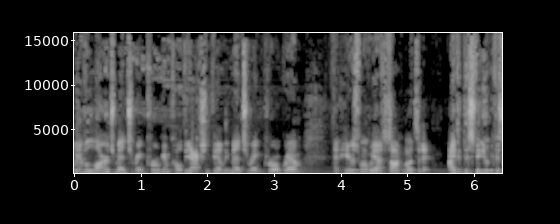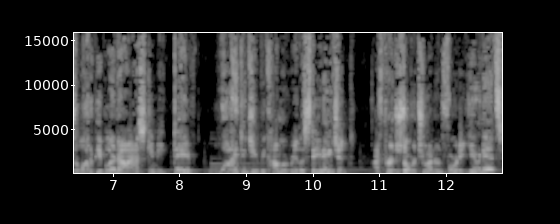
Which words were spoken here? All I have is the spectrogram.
We have a large mentoring program called the Action Family Mentoring Program. And here's what we have to talk about today. I did this video because a lot of people are now asking me, Dave, why did you become a real estate agent? I've purchased over 240 units.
